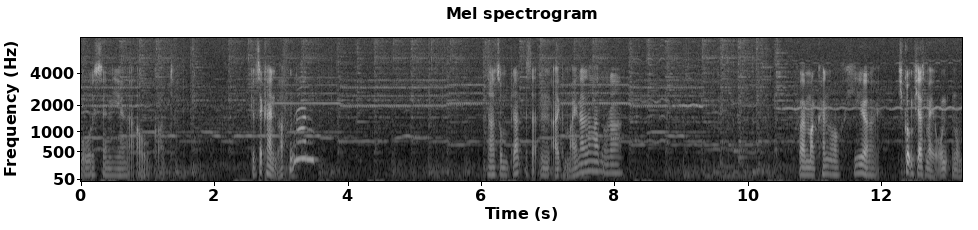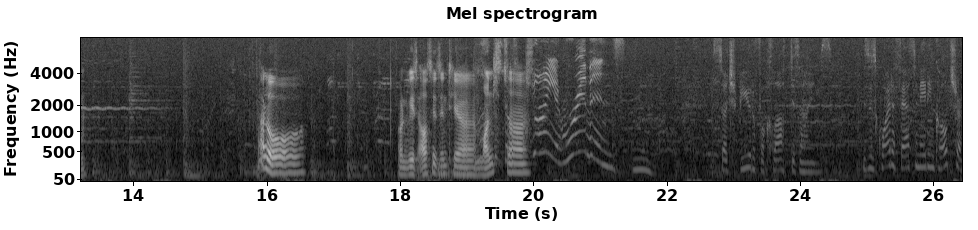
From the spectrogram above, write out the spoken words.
wo ist denn hier? Oh Gott. Gibt es ja keinen Waffenladen? Na, so ein Blatt ist das ein allgemeiner Laden oder? Weil man kann auch hier. Ich gucke mich erstmal hier unten um. Hallo. Und wie es aussieht, sind hier Monster beautiful cloth designs. This is quite a fascinating culture.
